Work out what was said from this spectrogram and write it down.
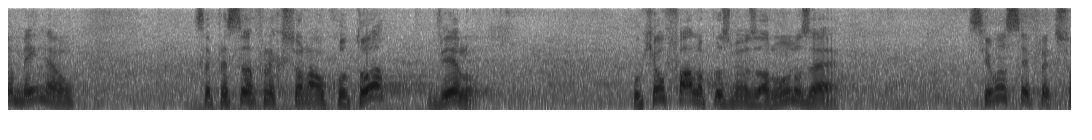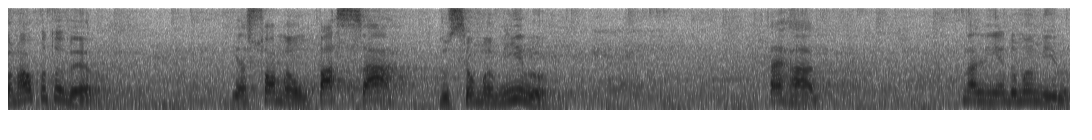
Também não. Você precisa flexionar o cotovelo. O que eu falo para os meus alunos é: se você flexionar o cotovelo e a sua mão passar do seu mamilo, tá errado. Na linha do mamilo.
